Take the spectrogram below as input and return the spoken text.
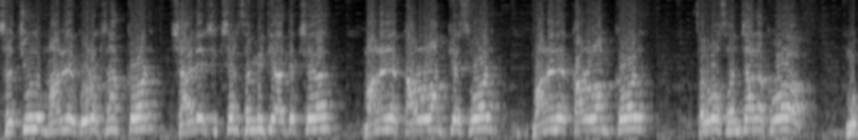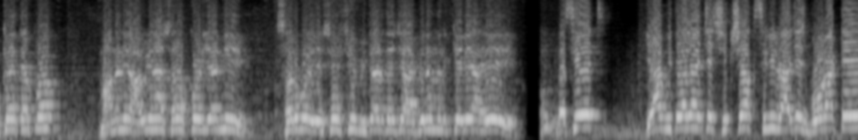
सचिव माननीय गोरक्षनाथ कड शालेय शिक्षण समिती अध्यक्ष माननीय काळूराम केसवड माननीय काळूराम कड सर्व संचालक व मुख्याध्यापक माननीय अविनाशराव कड यांनी सर्व यशस्वी विद्यार्थ्यांचे अभिनंदन केले आहे. तसेच या विद्यालयाचे शिक्षक श्री राजेश बोराटे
